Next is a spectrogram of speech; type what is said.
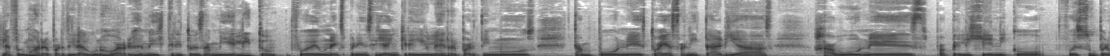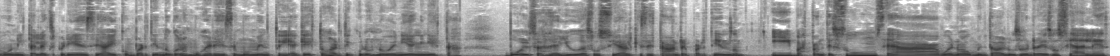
La fuimos a repartir a algunos barrios de mi distrito en San Miguelito. Fue una experiencia ya increíble. Repartimos tampones, toallas sanitarias, jabones, papel higiénico. Fue súper bonita la experiencia y compartiendo con las mujeres ese momento, ya que estos artículos no venían en estas bolsas de ayuda social que se estaban repartiendo. Y bastante Zoom, se ha bueno, aumentado el uso en redes sociales,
